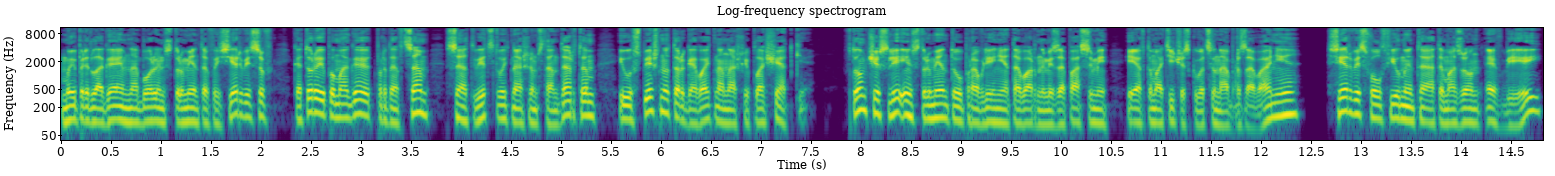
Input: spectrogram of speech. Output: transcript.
Мы предлагаем набор инструментов и сервисов, которые помогают продавцам соответствовать нашим стандартам и успешно торговать на нашей площадке, в том числе инструменты управления товарными запасами и автоматического ценообразования, сервис фулфилмента от Amazon FBA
